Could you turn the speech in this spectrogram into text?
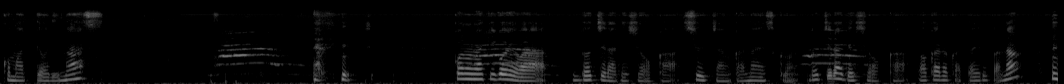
困っております。この鳴き声はどちらでしょうか？しゅうちゃんかナイスくん。どちらでしょうか？わかる方いるかな？で、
